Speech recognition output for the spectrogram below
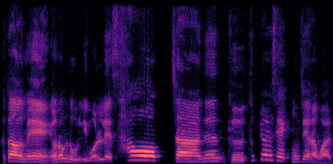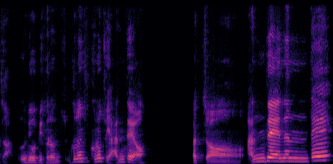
그 다음에 여러분들 우리 원래 사업자는 그 특별세액공제라고 하죠. 의료비 그런 그런 그런 쪽이 안 돼요. 맞죠? 안 되는데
